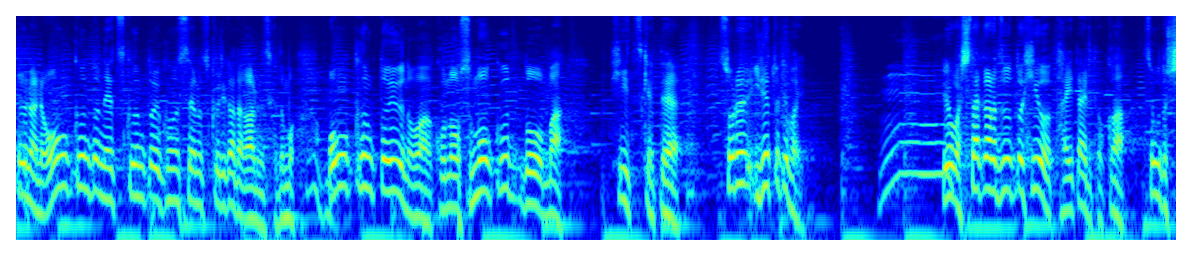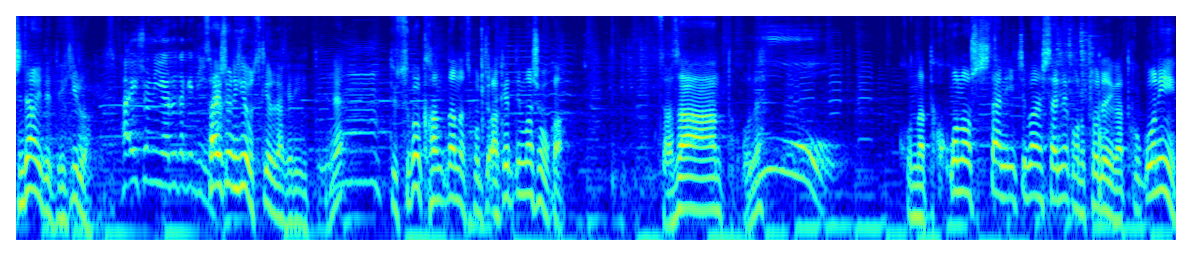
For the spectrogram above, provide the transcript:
というのはね温燻と熱燻という燻製の作り方があるんですけども温燻というのはこのスモークウッドをまあ火つけてそれ入れとけばいい。要は下からずっと火を焚いたりとかそういうことしないでできるわけですよ。最初にやるだけでいい最初に火をつけるだけでいいっていうね。ですごい簡単なんです。こっと開けてみましょうか。ザザーンとこうね。こうなってここの下に一番下にねこのトレイがあってここに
